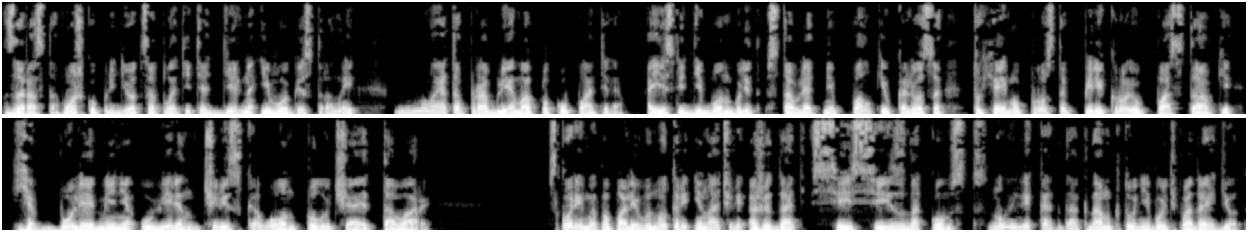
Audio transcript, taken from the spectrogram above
За растаможку придется платить отдельно и в обе страны, но это проблема покупателя. А если Дибон будет вставлять мне палки в колеса, то я ему просто перекрою поставки, я более-менее уверен, через кого он получает товары. Вскоре мы попали внутрь и начали ожидать сессии знакомств, ну или когда к нам кто-нибудь подойдет.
